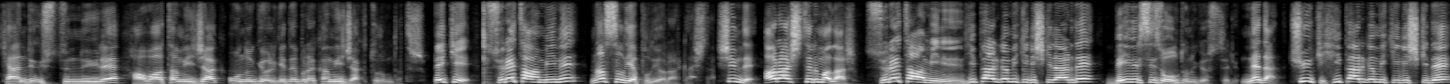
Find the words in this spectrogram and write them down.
kendi üstünlüğüyle hava atamayacak, onu gölgede bırakamayacak durumdadır. Peki süre tahmini nasıl yapılıyor arkadaşlar? Şimdi araştırmalar süre tahmininin hipergamik ilişkilerde belirsiz olduğunu gösteriyor. Neden? Çünkü hipergamik ilişkide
